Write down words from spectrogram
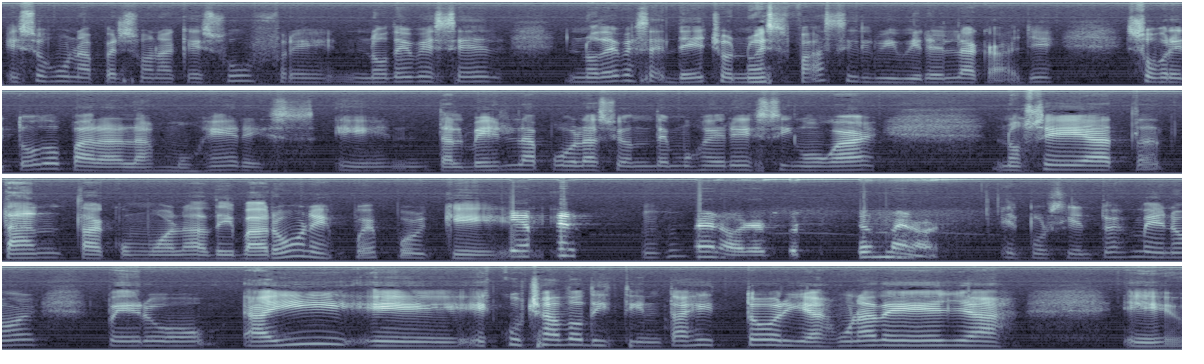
Eso es una persona que sufre, no debe ser, no debe ser, de hecho no es fácil vivir en la calle, sobre todo para las mujeres. tal vez la población de mujeres sin hogar no sea tanta como la de varones, pues porque... Es menor, el porciento es menor. El porciento es menor, pero ahí eh, he escuchado distintas historias, una de ellas, eh,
